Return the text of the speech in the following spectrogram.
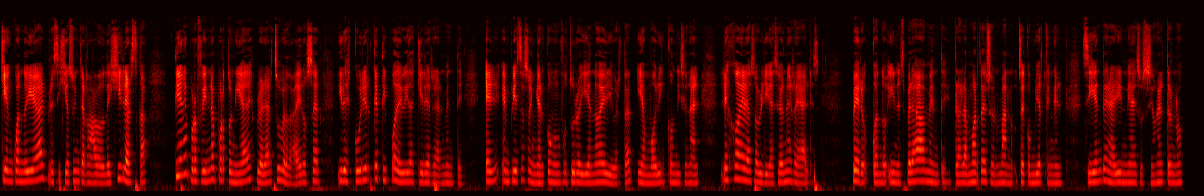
quien cuando llega al prestigioso internado de Hilerska tiene por fin la oportunidad de explorar su verdadero ser y descubrir qué tipo de vida quiere realmente. Él empieza a soñar con un futuro lleno de libertad y amor incondicional, lejos de las obligaciones reales. Pero cuando inesperadamente, tras la muerte de su hermano, se convierte en el siguiente en la línea de sucesión al trono,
